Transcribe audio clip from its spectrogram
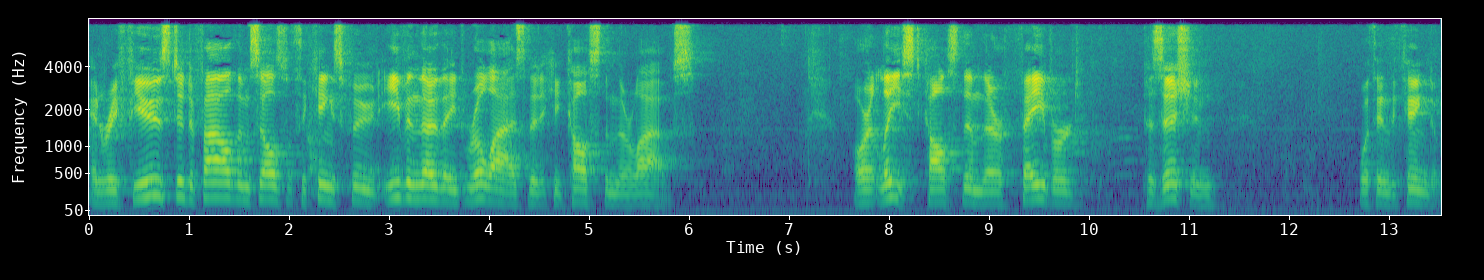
and refused to defile themselves with the king's food, even though they realized that it could cost them their lives or at least cost them their favored position within the kingdom.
